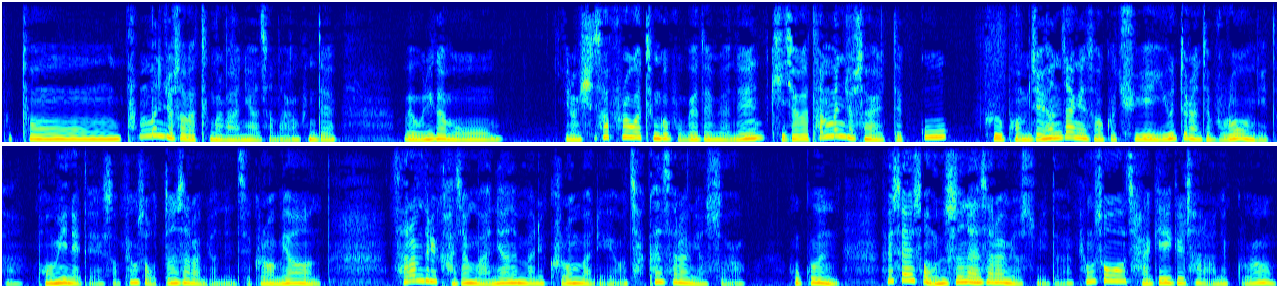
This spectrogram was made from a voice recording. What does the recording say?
보통 탐문 조사 같은 걸 많이 하잖아요. 근데 왜 우리가 뭐 이런 시사 프로 같은 거 보게 되면은 기자가 탐문 조사할 때 꼭 그 범죄 현장에서 그 주위의 이웃들한테 물어봅니다. 범인에 대해서 평소 어떤 사람이었는지. 그러면 사람들이 가장 많이 하는 말이 그런 말이에요. 착한 사람이었어요. 혹은 회사에서 온순한 사람이었습니다. 평소 자기 얘기를 잘 안 했고요.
